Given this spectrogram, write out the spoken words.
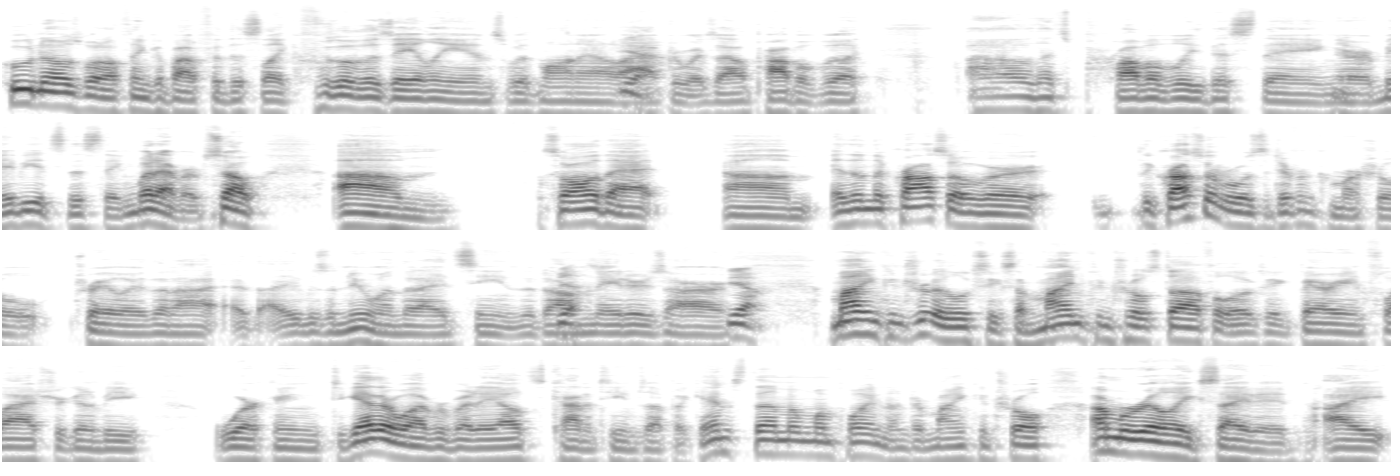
who knows what I'll think about for this like for those aliens with Mon-El Yeah. afterwards. I'll probably like, oh, that's probably this thing, or maybe it's this thing, whatever. So, um, so all that, um, and then the crossover. The crossover was a different commercial trailer than I. It was a new one that I had seen. The Yes. Dominators are Yeah. mind control. It looks like some mind control stuff. It looks like Barry and Flash are going to be working together while everybody else kind of teams up against them at one point under mind control. I'm really excited. I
